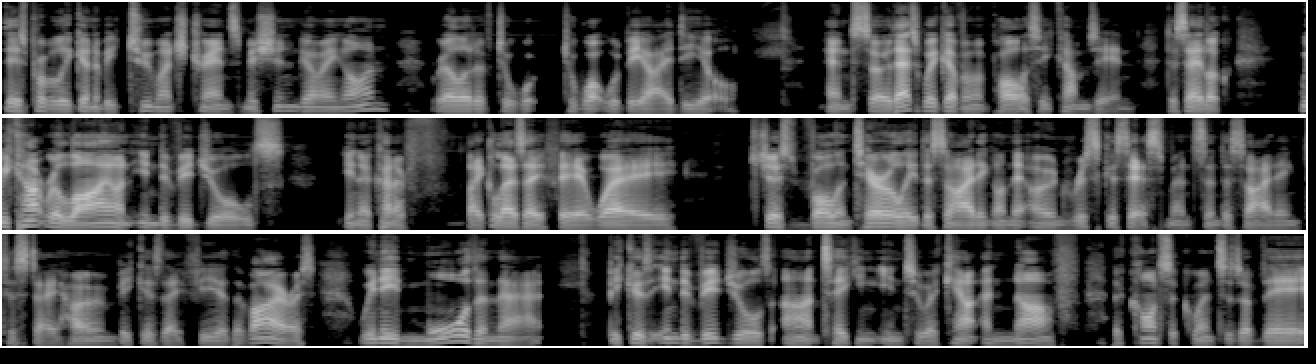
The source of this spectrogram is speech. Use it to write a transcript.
There's probably going to be too much transmission going on relative to to what would be ideal, and so that's where government policy comes in to say, look, we can't rely on individuals in a kind of like laissez-faire way just voluntarily deciding on their own risk assessments and deciding to stay home because they fear the virus. We need more than that because individuals aren't taking into account enough the consequences of their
